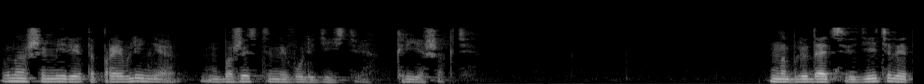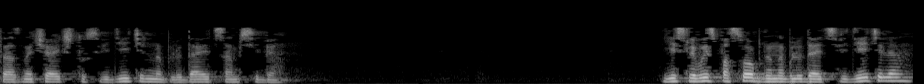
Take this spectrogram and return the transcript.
в нашем мире – это проявление божественной воли действия, крия шакти. Наблюдать свидетеля – это означает, что свидетель наблюдает сам себя – Если вы способны наблюдать свидетеля,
